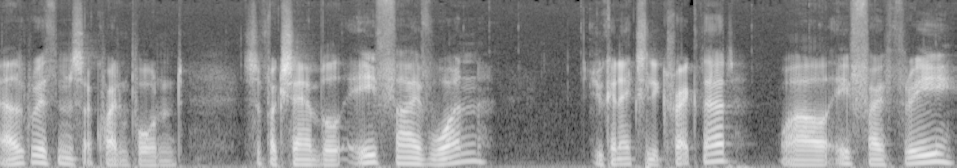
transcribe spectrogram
algorithms are quite important. So for example, A51, you can actually crack that, while A53,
